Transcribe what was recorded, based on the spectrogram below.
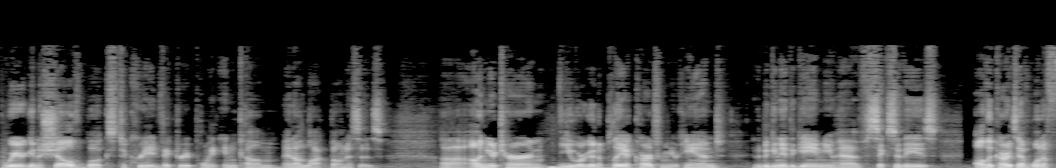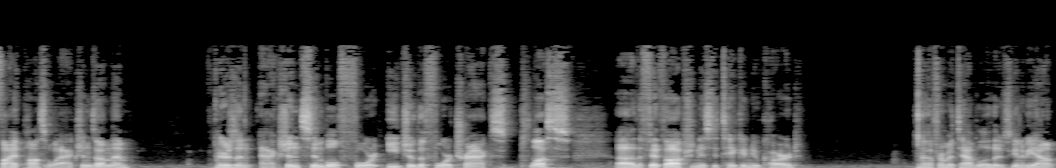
where you're going to shelve books to create victory point income and unlock bonuses. Uh, on your turn, you are going to play a card from your hand. At the beginning of the game, you have six of these. All the cards have one of five possible actions on them. There's an action symbol for each of the four tracks, plus uh, the fifth option is to take a new card uh, from a tableau that's going to be out.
